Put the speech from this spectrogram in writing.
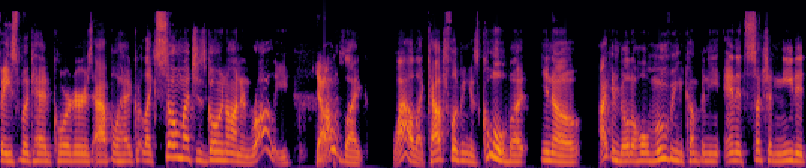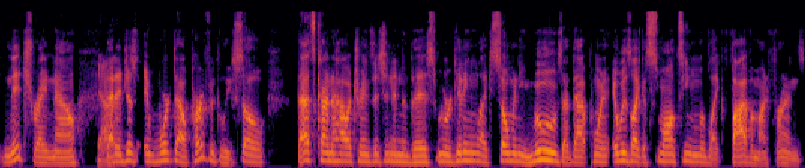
Facebook headquarters, Apple headquarters, like so much is going on in Raleigh. Yeah. I was like, wow, like couch flipping is cool, but you know, I can build a whole moving company and it's such a needed niche right now yeah. that it just it worked out perfectly. So that's kind of how it transitioned into this. We were getting like so many moves at that point. It was like a small team of like five of my friends.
